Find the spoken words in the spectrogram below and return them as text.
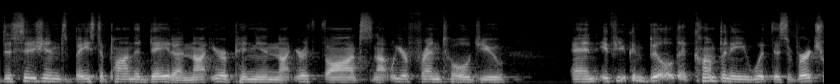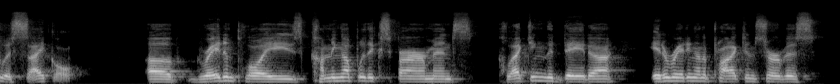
decisions based upon the data, not your opinion, not your thoughts, not what your friend told you. And if you can build a company with this virtuous cycle of great employees coming up with experiments, collecting the data, iterating on the product and service,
